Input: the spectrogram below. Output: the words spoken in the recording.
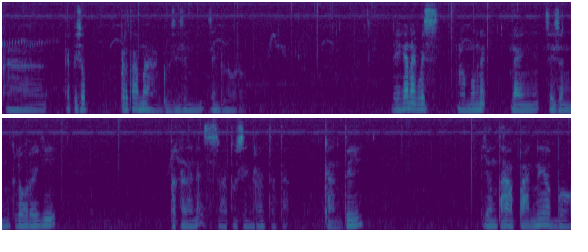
eh, episode pertama gue season sing keloro. Kan aku wis ngomong nek neng season keloro iki bakal enak sesuatu sing rada tak ganti. Ya entah apane apa.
